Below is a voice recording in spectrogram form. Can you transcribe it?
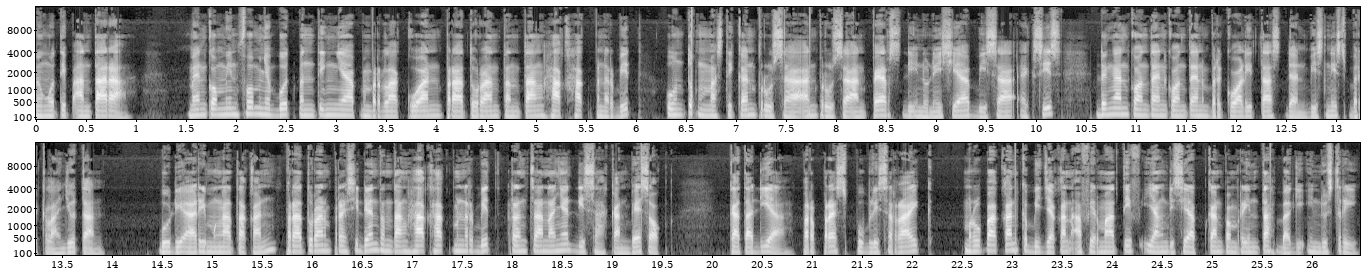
Mengutip Antara, Menkominfo menyebut pentingnya pemberlakuan peraturan tentang hak-hak penerbit untuk memastikan perusahaan-perusahaan pers di Indonesia bisa eksis dengan konten-konten berkualitas dan bisnis berkelanjutan. Budi Ari mengatakan peraturan presiden tentang hak-hak penerbit rencananya disahkan besok. Kata dia, Perpres Publisher Right merupakan kebijakan afirmatif yang disiapkan pemerintah bagi industri.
